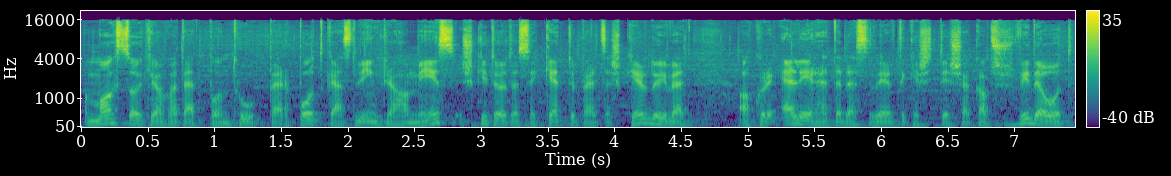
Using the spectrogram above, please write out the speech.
a maxolkiakatát.hu per podcast linkre, ha mész, és kitöltesz egy 2 perces kérdőívet, akkor elérheted ezt az értékesítéssel kapcsolatos videót,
